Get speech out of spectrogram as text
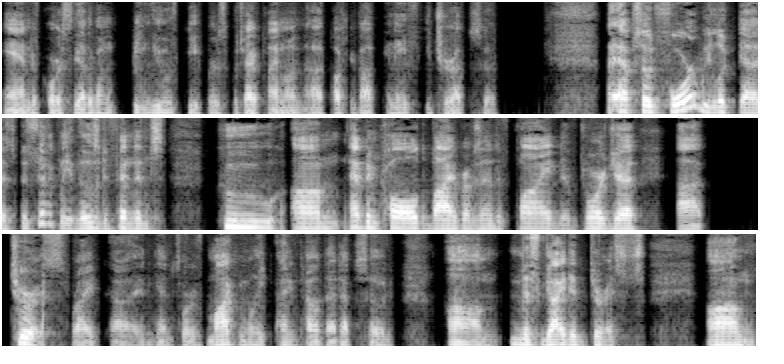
And of course, the other one being the Oath Keepers, which I plan on uh, talking about in a future episode. Episode four, we looked uh, specifically at those defendants who um, had been called by Representative Clyde of Georgia uh, tourists, right? Uh, and again, sort of mockingly, I entitled that episode um, "Misguided Tourists." Um,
